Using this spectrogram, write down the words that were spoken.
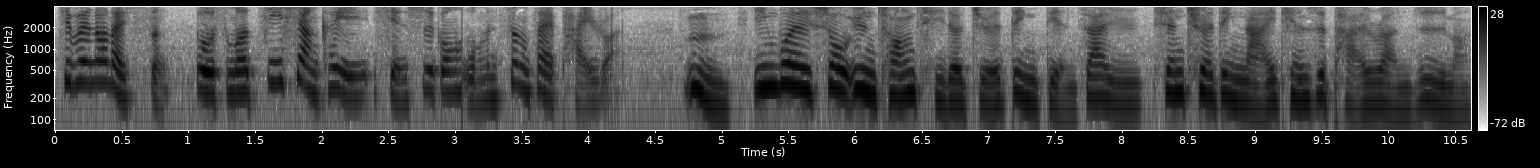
这边都来省，有什么迹象可以显示讲我们正在排卵？嗯，因为受孕窗期的决定点在于先确定哪一天是排卵日嘛，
